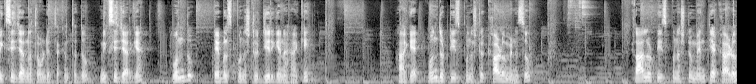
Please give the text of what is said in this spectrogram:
ಮಿಕ್ಸಿ ಜಾರ್ನ ತೊಗೊಂಡಿರ್ತಕ್ಕಂಥದ್ದು. ಮಿಕ್ಸಿ ಜಾರ್ಗೆ ಒಂದು ಟೇಬಲ್ ಸ್ಪೂನಷ್ಟು ಜೀರಿಗೆನ ಹಾಕಿ, ಹಾಗೆ ಒಂದು ಟೀ ಸ್ಪೂನಷ್ಟು ಕಾಳು ಮೆಣಸು, ಕಾಲು ಟೀ ಸ್ಪೂನಷ್ಟು ಮೆಂತ್ಯ ಕಾಳು,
